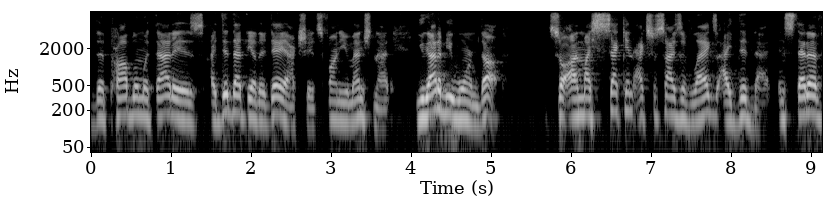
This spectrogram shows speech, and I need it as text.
the problem with that is, I did that the other day. Actually, it's funny you mentioned that. You got to be warmed up. So on my second exercise of legs, I did that. Instead of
